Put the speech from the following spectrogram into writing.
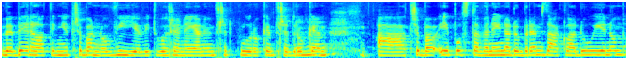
web je relativně třeba nový, je vytvořený, já nevím, před půl rokem, před rokem mm-hmm. a třeba je postavený na dobrém základu, jenom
